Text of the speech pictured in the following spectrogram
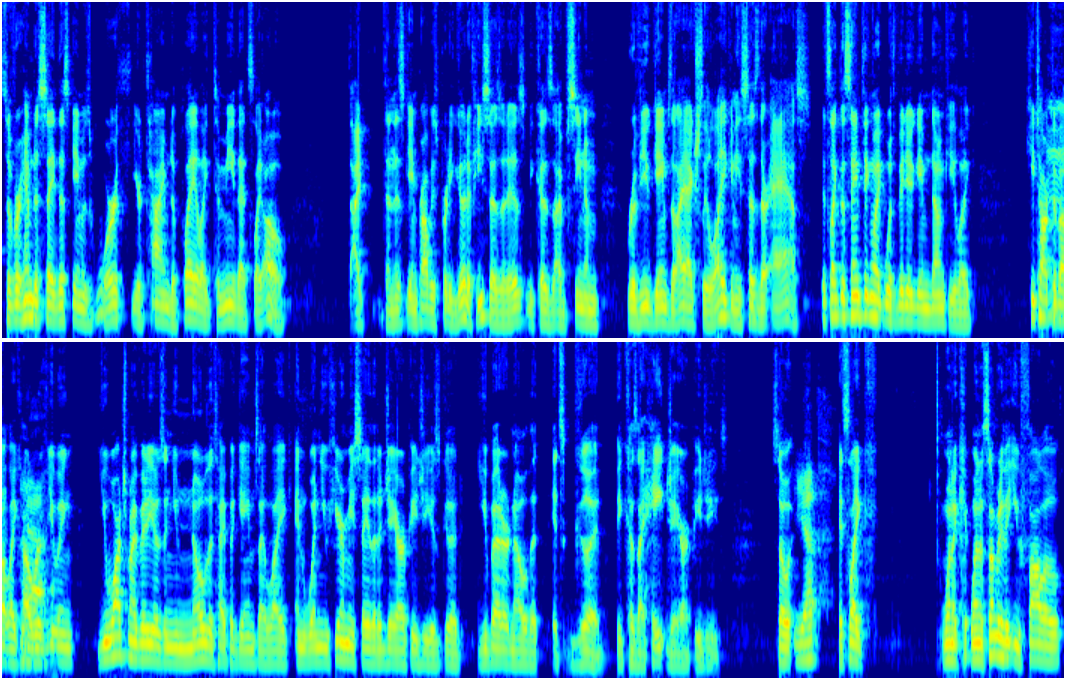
So for him to say this game is worth your time to play, like to me, that's like, oh, I then this game probably is pretty good if he says it is because I've seen him review games that I actually like and he says they're ass. It's like the same thing like with Video Game Dunkey. Like he talked Mm, about like how yeah. reviewing you watch my videos and you know the type of games I like, and when you hear me say that a JRPG is good, you better know that it's good because I hate JRPGs. So yep, it's like when a when somebody that you follow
